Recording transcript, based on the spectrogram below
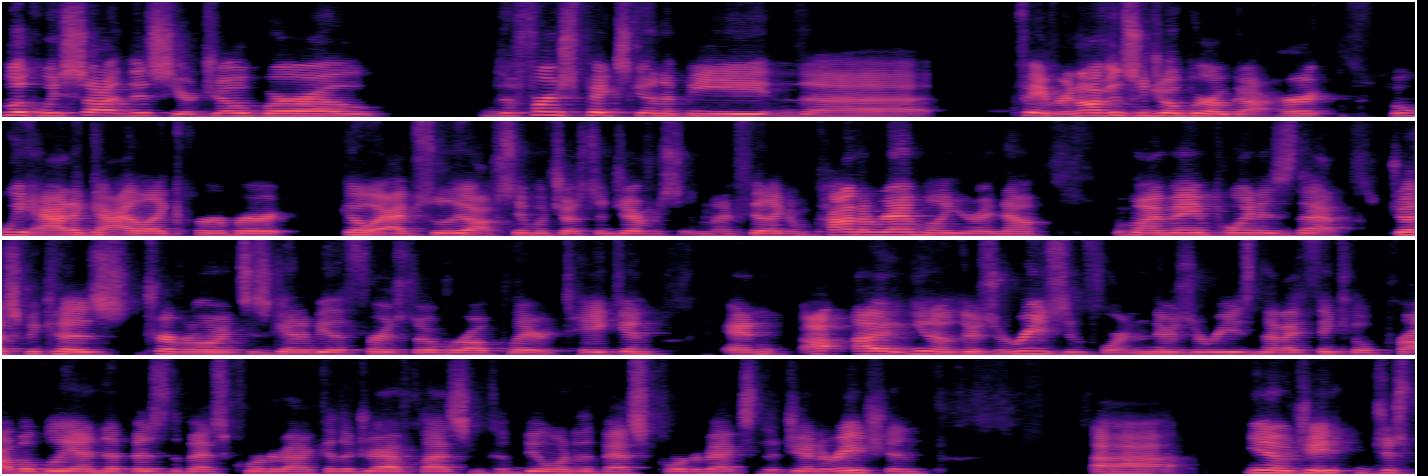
look, we saw it this year. Joe Burrow the first pick's going to be the favorite. And obviously, Joe Burrow got hurt, but we had a guy like Herbert go absolutely off. Same with Justin Jefferson. I feel like I'm kind of rambling right now. But my main point is that just because Trevor Lawrence is going to be the first overall player taken, and I, I, you know, there's a reason for it, and there's a reason that I think he'll probably end up as the best quarterback of the draft class and could be one of the best quarterbacks of the generation. Uh, you know, j- just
